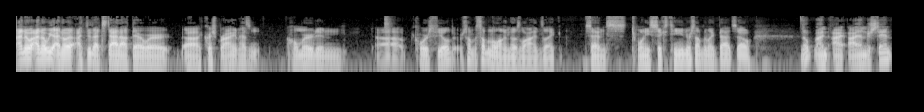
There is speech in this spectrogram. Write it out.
I know I know we I know I threw that stat out there where uh, Kris Bryant hasn't homered in uh, Coors Field or something something along those lines like since 2016 or something like that. So, Nope, I I, I understand.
